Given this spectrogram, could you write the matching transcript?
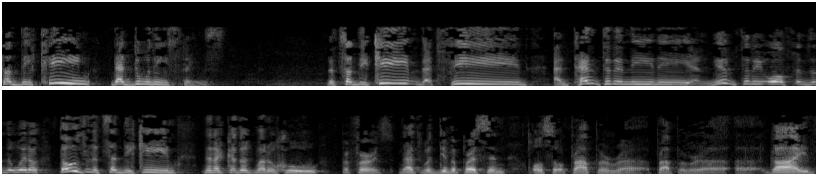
tzaddikim that do these things. The tzaddikim that feed and tend to the needy and give to the orphans and the widow. Those are the tzaddikim that HaKadosh Baruch Hu prefers. That would give a person also a proper, uh, proper uh, uh, guide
